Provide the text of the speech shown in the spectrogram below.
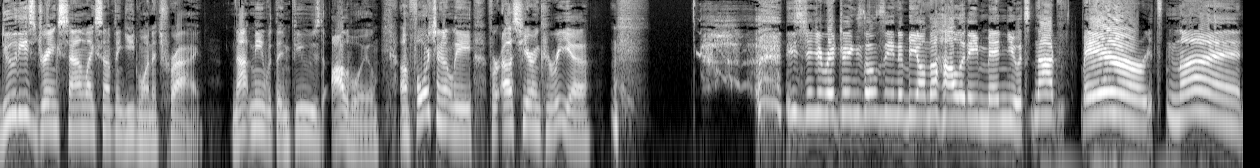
do these drinks sound like something you'd want to try? Not me with the infused olive oil. Unfortunately for us here in Korea, these gingerbread drinks don't seem to be on the holiday menu. It's not fair. It's not.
